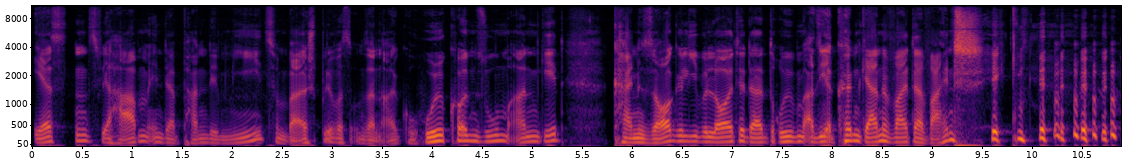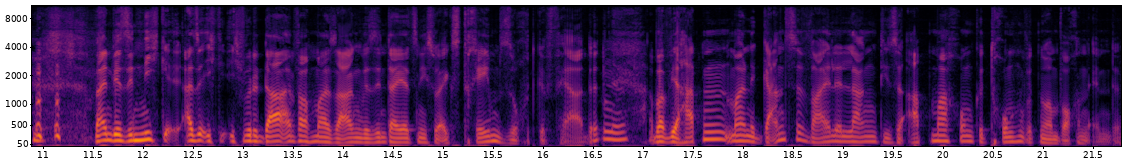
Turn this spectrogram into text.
erstens, wir haben in der Pandemie zum Beispiel, was unseren Alkoholkonsum angeht, keine Sorge, liebe Leute da drüben. Also ihr könnt gerne weiter Wein schicken. Nein, wir sind nicht, also ich, ich würde da einfach mal sagen, wir sind da jetzt nicht so extrem suchtgefährdet. Aber wir hatten mal eine ganze Weile lang diese Abmachung, getrunken wird nur am Wochenende.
